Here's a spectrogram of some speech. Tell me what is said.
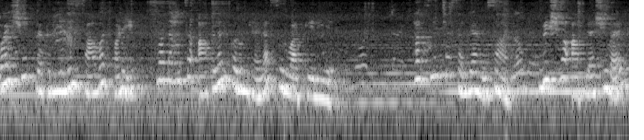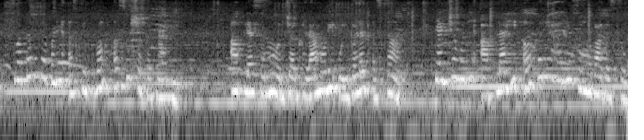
वैश्विक प्रक्रियेने सावधपणे स्वतःचं आकलन करून घ्यायला सुरुवात केली आहे. हक्सलीच्या सल्ल्यानुसार विश्व आपल्याशिवाय स्वतंत्रपणे अस्तित्वात असू शकत नाही. आपल्यासमोर ज्या घडामोडी उलगडत असतात त्यांच्यामध्ये आपलाही अपरिहार्य सहभाग असतो.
